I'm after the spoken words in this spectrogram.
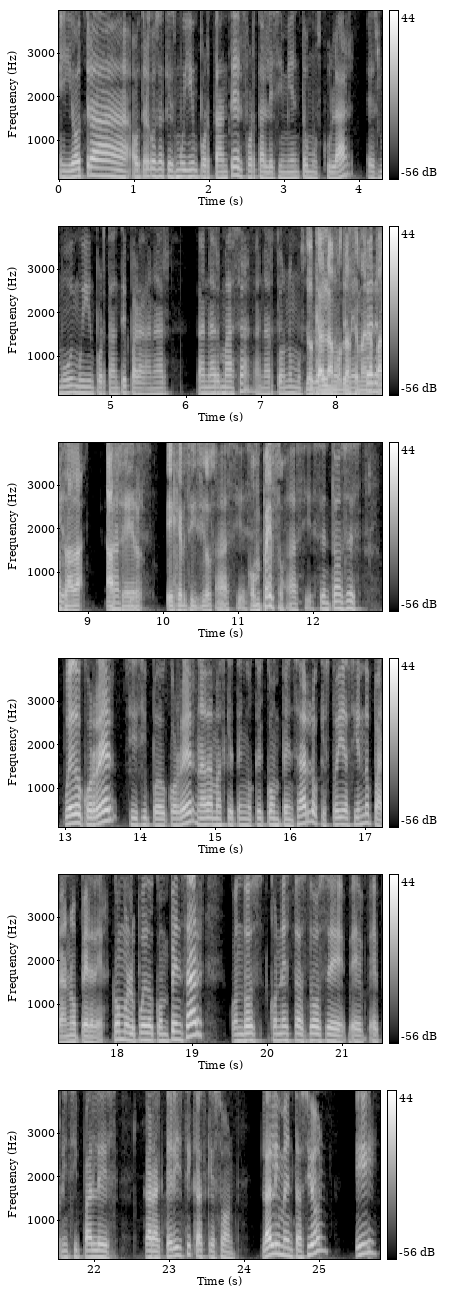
Y otra, otra cosa que es muy importante, el fortalecimiento muscular. Es muy, muy importante para ganar, ganar masa, ganar tono muscular. Lo que no hablamos la semana pérdida. pasada, hacer ejercicios Así es. con peso. Así es. Entonces, ¿puedo correr? Sí, sí puedo correr. Nada más que tengo que compensar lo que estoy haciendo para no perder. ¿Cómo lo puedo compensar? Con, dos, con estas dos eh, principales características que son la alimentación y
